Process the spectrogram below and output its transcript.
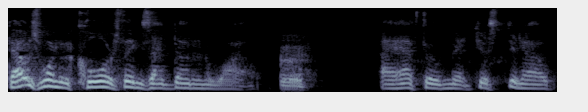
that was one of the cooler things I've done in a while. Uh, I have to admit, just you know,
